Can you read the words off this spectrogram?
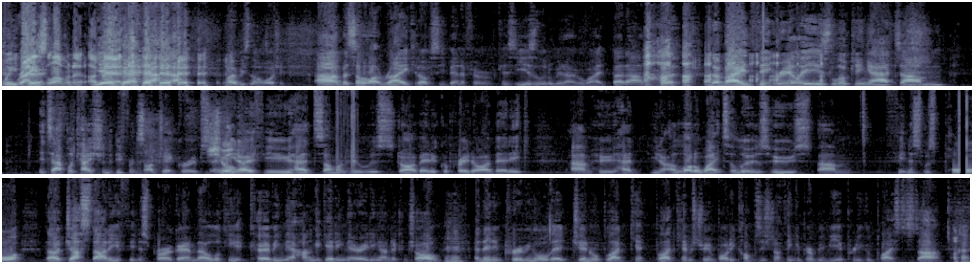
we Ray's do- loving it, I yeah. bet. I hope he's not watching. Um, but someone like Ray could obviously benefit because he is a little bit overweight. But um, the, the main thing really is looking at um, its application to different subject groups. And Sure. you know, if you had someone who was diabetic or pre-diabetic, um, who had you know a lot of weight to lose, whose um, fitness was poor, they were just starting a fitness program. They were looking at curbing their hunger, getting their eating under control, Mhm. and then improving all their general blood blood chemistry and body composition. I think it would probably be a pretty good place to start. Okay.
